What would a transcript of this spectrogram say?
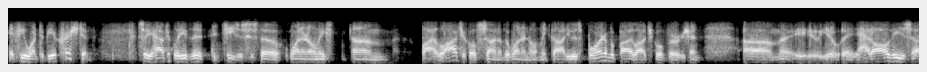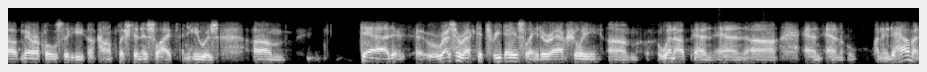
if you want to be a Christian. So you have to believe that Jesus is the one and only um, biological son of the one and only God. He was born of a biological virgin. Um, you, you know, had all these uh, miracles that he accomplished in his life, and he was um, dead, resurrected three days later. Actually, um, went up and and uh, and and went into heaven.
